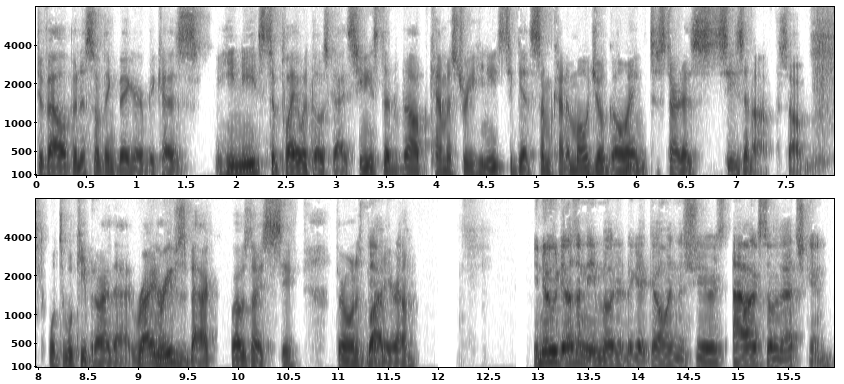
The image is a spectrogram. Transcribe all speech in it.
develop into something bigger because he needs to play with those guys. He needs to develop chemistry. He needs to get some kind of mojo going to start his season off. So we'll, we'll keep an eye on that. Ryan Reaves is back. That was nice to see, throwing his body around. You know who doesn't need mojo to get going this year is Alex Ovechkin.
